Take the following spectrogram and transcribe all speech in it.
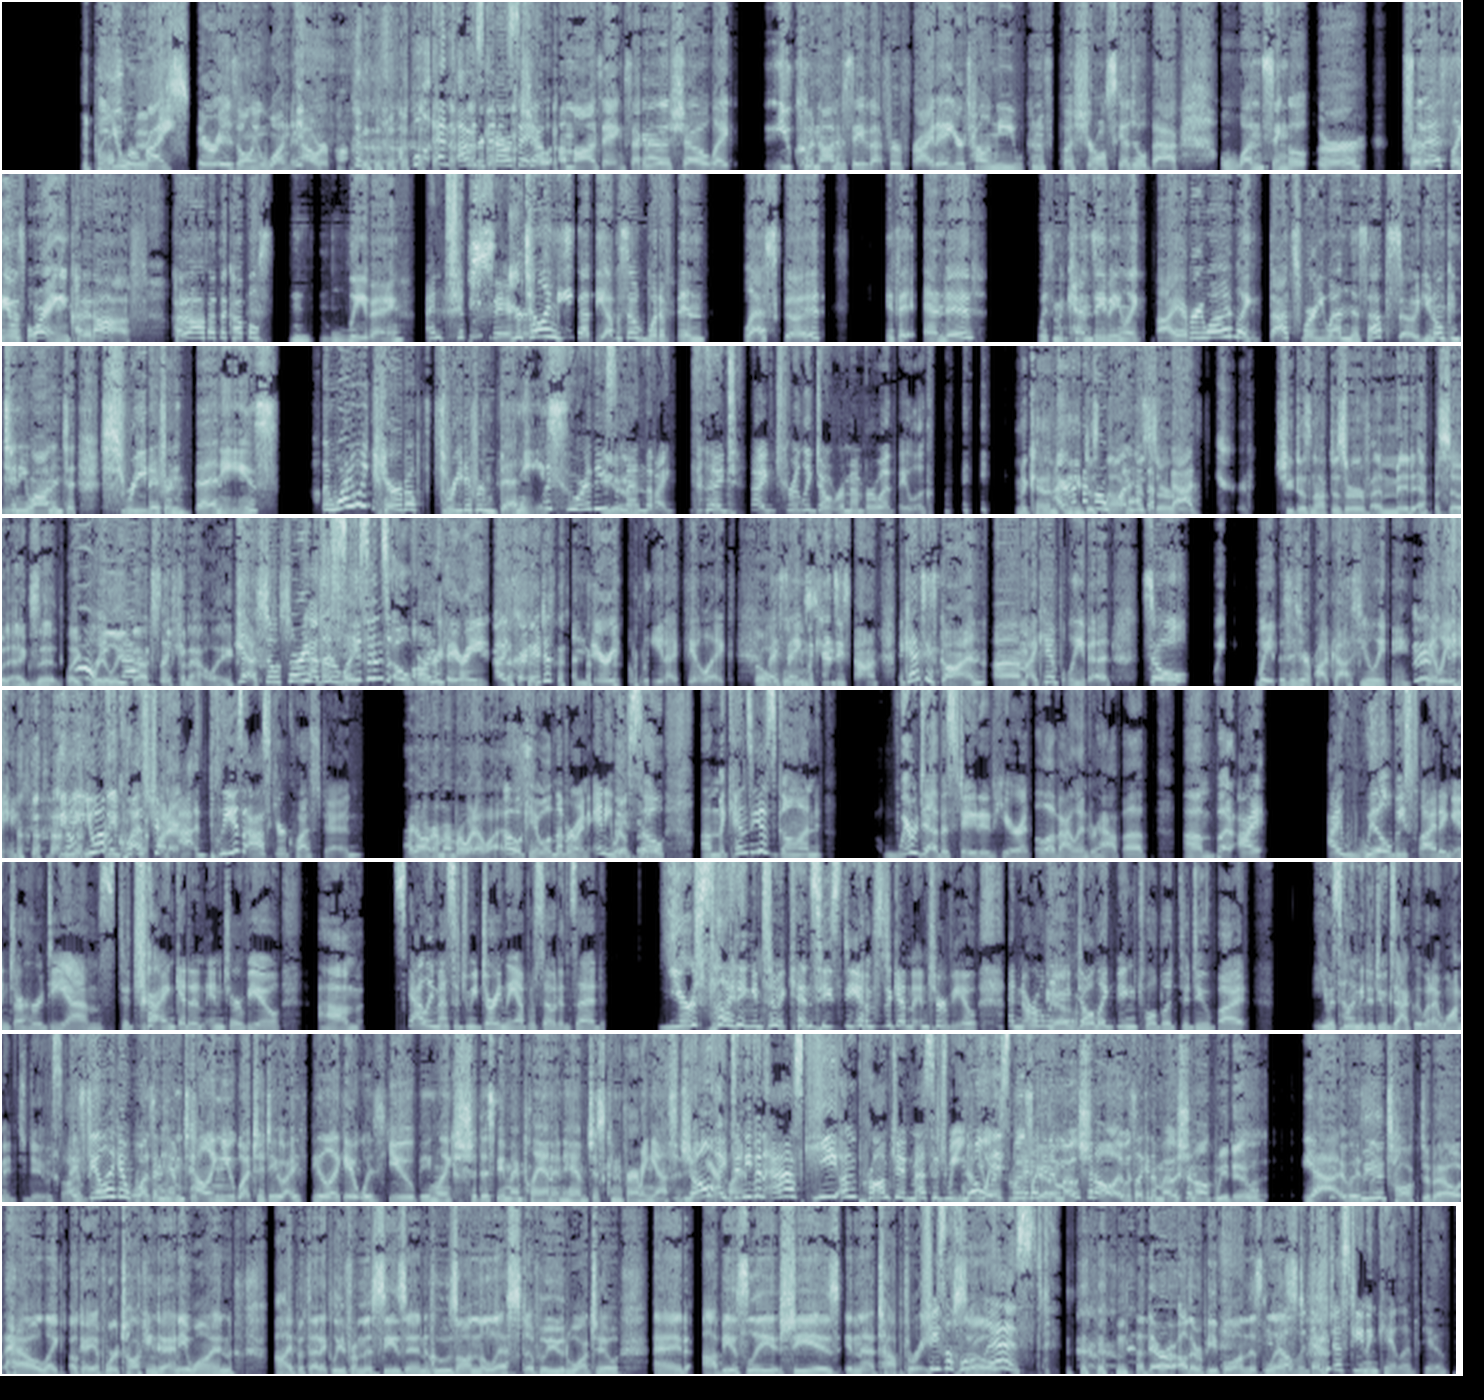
The problem you were is, right. There is only one hour of content. Well, and I was First hour gonna of the say, show, amazing. Second hour of the show, like you could not have saved that for Friday. You're telling me you couldn't have pushed your whole schedule back one single er for this? Like it was boring. You cut it off. Cut it off at the couple leaving. and to be fair, You're telling me that the episode would have been less good if it ended with Mackenzie being like, bye everyone? Like, that's where you end this episode. You don't Mhm. continue on into three different Bennies. Like, why do I care about three different Bennies? like, who are these Yeah. men that I, I, I truly don't remember what they look like? I Mackenzie does not one has a deserve. bad beard. She does not deserve a mid-episode exit. Like, No, really, that's the finale. Yeah, so sorry yeah, for the like season's over. unburied. I, sorry, I just unburied the lead, I feel like. Oh, by saying please. Mackenzie's gone. Mackenzie's gone. Um, I can't believe it. So wait, this is your podcast. You lead me. Okay, lead me. Lead No, you have a question. A- please ask your question. I don't remember what it was. Oh, okay. Well, never mind. Anyway, so um, Mackenzie is gone. We're devastated here at the Love Island wrap up. Um, but I, I will be sliding into her DMs to try and get an interview. Um, Scally messaged me during the episode and said, "You're sliding into Mackenzie's DMs to get an interview." And normally I don't like being told what to do, but he was telling me to do exactly what I wanted to do. So I feel like it wasn't him telling you what to do. I feel like it was you being like, "Should this be my plan?" and him just confirming yes. It no, be I plan. didn't even ask. He unprompted messaged me. No, You are it was like Yeah. an emotional. It was like an emotional. We knew. Yeah, it was. we like- had talked about how like okay if we're talking to anyone hypothetically from this season who's on the list of who you'd want to and obviously she is in that top three She's the whole list. so there are other people on this You know, list there's Justine and Caleb too.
